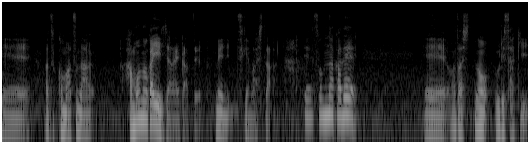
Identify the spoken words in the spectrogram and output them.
えーまず小松菜葉物がいいじゃないかっていう目につけました。でその中で、えー私の売り先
